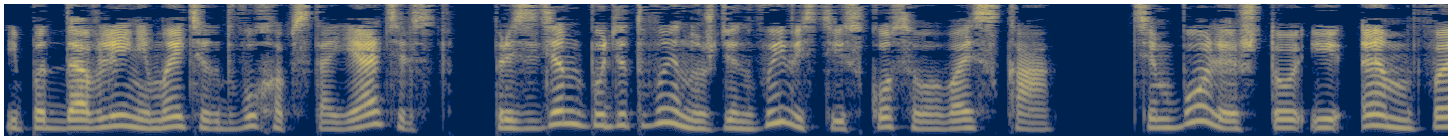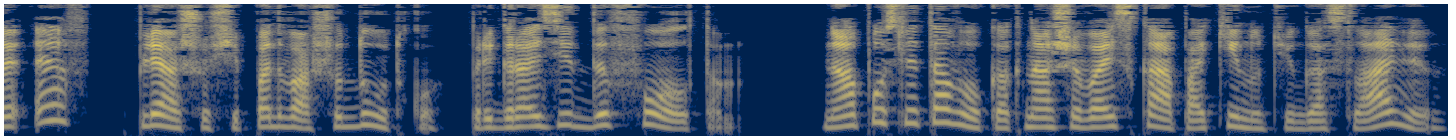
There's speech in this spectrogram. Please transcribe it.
И под давлением этих двух обстоятельств президент будет вынужден вывести из Косово войска. Тем более, что и МВФ, пляшущий под вашу дудку, пригрозит дефолтом. Ну а после того, как наши войска покинут Югославию,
